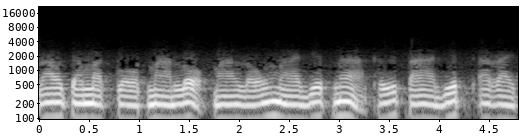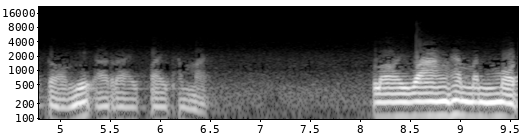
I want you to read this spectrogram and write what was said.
เราจะมาโกรธมาโลภมาหลงมายึดหน้า ถือตายึดอะไรต่อมิอะไรไปทำไมปล่อยวางให้มันหมด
